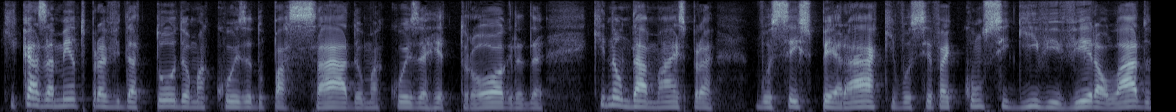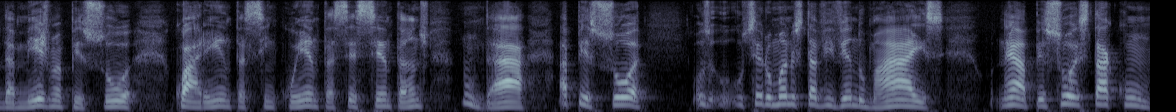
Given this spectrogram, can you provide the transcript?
que casamento para a vida toda é uma coisa do passado, é uma coisa retrógrada, que não dá mais para você esperar que você vai conseguir viver ao lado da mesma pessoa 40, 50, 60 anos. Não dá. A pessoa, o, o ser humano está vivendo mais, né? A pessoa está com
